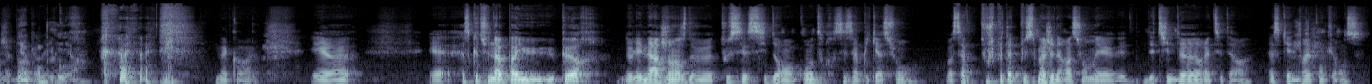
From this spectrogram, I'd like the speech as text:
J'ai bien compris. Hein. D'accord. Et, est-ce que tu n'as pas eu, eu peur de l'émergence de tous ces sites de rencontres, ces applications Ça touche peut-être plus ma génération, mais des, Tinder, etc. Est-ce qu'il y a une vraie concurrence?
